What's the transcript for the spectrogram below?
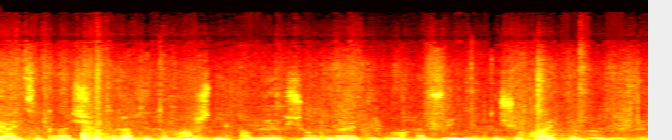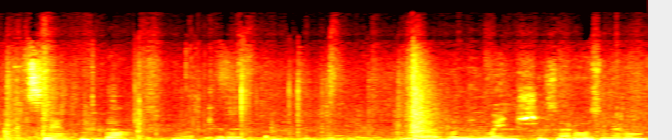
яйця краще обирати домашні, але якщо обираєте в магазині, то шукайте це 2 маркировку. Е, Вони менші за розміром,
